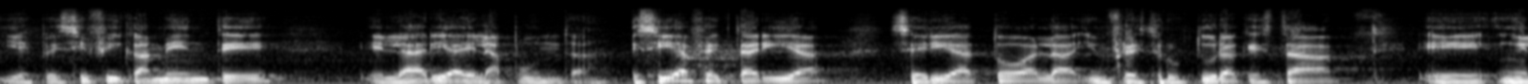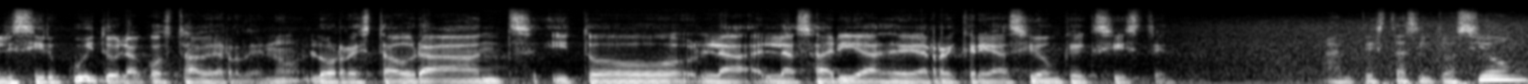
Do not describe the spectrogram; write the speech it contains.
y específicamente el área de la punta. que Sí afectaría sería toda la infraestructura que está eh, en el circuito de la Costa Verde, ¿no? los restaurantes y todas las áreas de recreación que existen. Ante esta situación,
